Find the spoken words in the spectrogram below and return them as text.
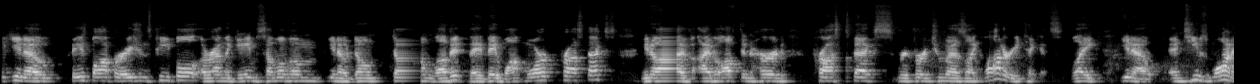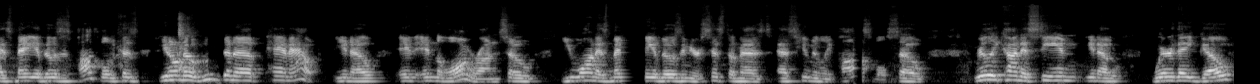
you know baseball operations people around the game. Some of them you know don't don't love it. They they want more prospects. You know, I've I've often heard prospects referred to as like lottery tickets like you know and teams want as many of those as possible because you don't know who's to pan out you know in in the long run so you want as many of those in your system as as humanly possible so really kind of seeing you know where they go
